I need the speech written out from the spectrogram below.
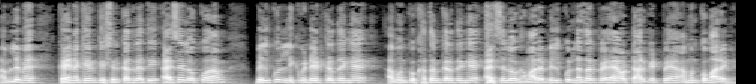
हमले में कहीं ना कहीं उनकी शिरकत रहती है। ऐसे लोग को हम बिल्कुल लिक्विडेट कर देंगे हम उनको खत्म कर देंगे। ऐसे लोग हमारे बिल्कुल नज़र पे हैं और टारगेट पे हैं हम उनको मारेंगे।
